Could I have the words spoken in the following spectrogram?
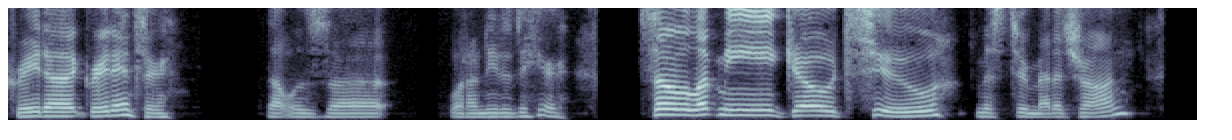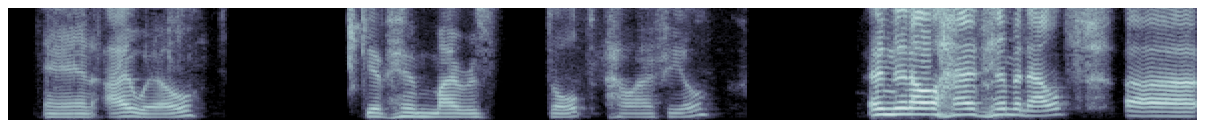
great uh great answer that was uh what i needed to hear so let me go to mr metatron and i will give him my result how i feel and then i'll have him announce uh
